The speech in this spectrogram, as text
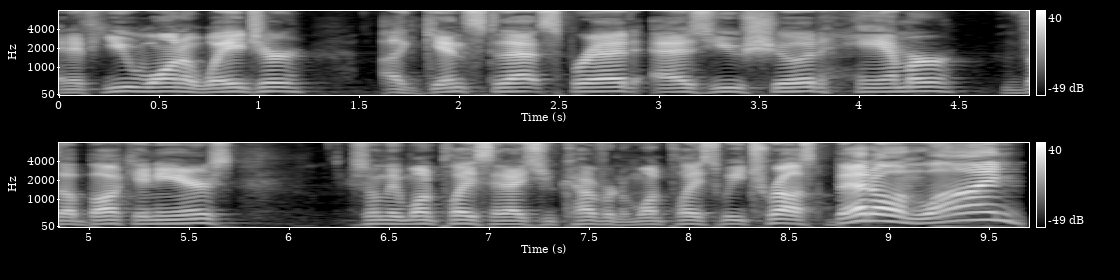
And if you want to wager against that spread, as you should, hammer the Buccaneers. There's only one place that has you covered and one place we trust betonline.ag.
